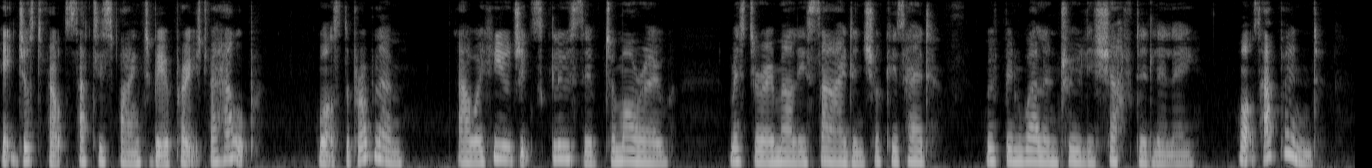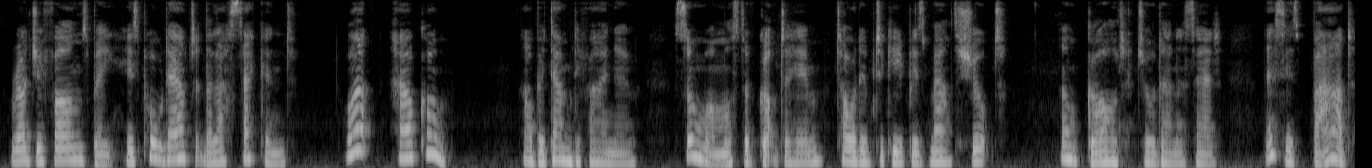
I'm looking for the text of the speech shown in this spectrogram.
it just felt satisfying to be approached for help. What's the problem? Our huge exclusive tomorrow. Mr. O'Malley sighed and shook his head. We've been well and truly shafted, Lily. What's happened? Roger Farnsby. He's pulled out at the last second. What? How come? I'll be damned if I know. Someone must have got to him, told him to keep his mouth shut. Oh God, Jordana said. This is bad.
